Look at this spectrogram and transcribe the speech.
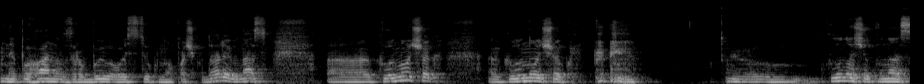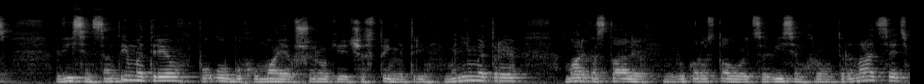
непогано зробило ось цю кнопочку. Далі в нас е, клиночок. Е, Клиночок, клиночок у нас 8 см, по обуху має в широкій частині 3 мм. Марка сталі використовується 8 хром 13.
